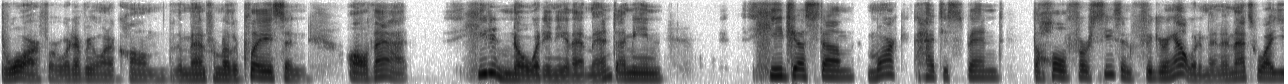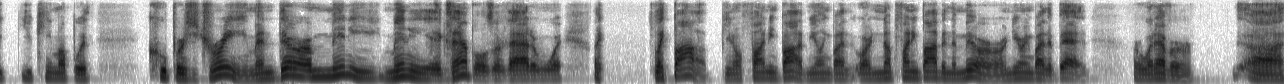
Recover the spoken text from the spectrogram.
dwarf or whatever you want to call him, the man from another place, and all that. He didn't know what any of that meant. I mean, he just um, Mark had to spend the whole first season figuring out what it meant, and that's why you you came up with Cooper's dream. And there are many many examples of that, of where like like Bob, you know, finding Bob kneeling by or not finding Bob in the mirror or kneeling by the bed or whatever. Uh,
